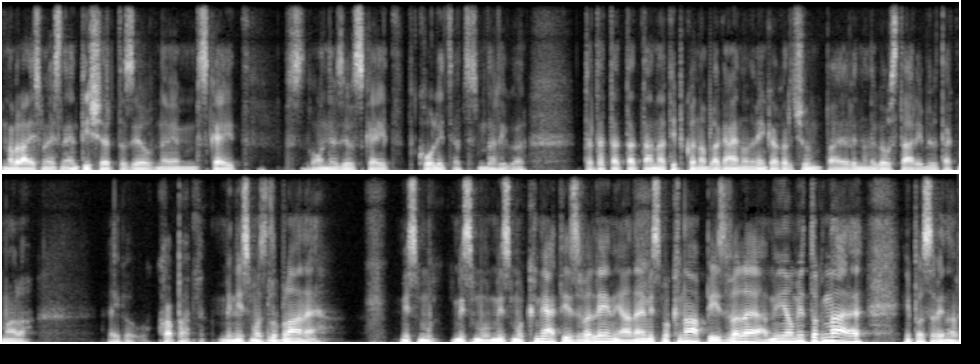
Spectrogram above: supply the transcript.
nabrali smo en t-shirt, vzel, ne vem, skate, on je vzel skate, kolice, se smo dali gor. Ta, ta, ta, ta, ta na tipko na blagajno, ne vem kako račun, pa je vedno njegov stari bil tako malo. Je Rekel, "Kaj pa, mi nismo zlobljane. Mi smo, mi, smo, mi smo kmeti iz Velenja, ne? mi smo knapi iz Veleja, mi imamo to gnare. In pa so vedno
